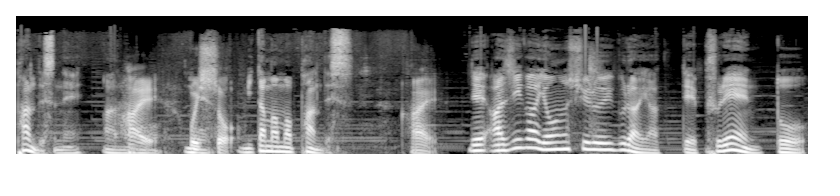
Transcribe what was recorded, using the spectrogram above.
パンですね。あのはい。美味しそう。見たままパンです。はい。で、味が4種類ぐらいあって、プレーンと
